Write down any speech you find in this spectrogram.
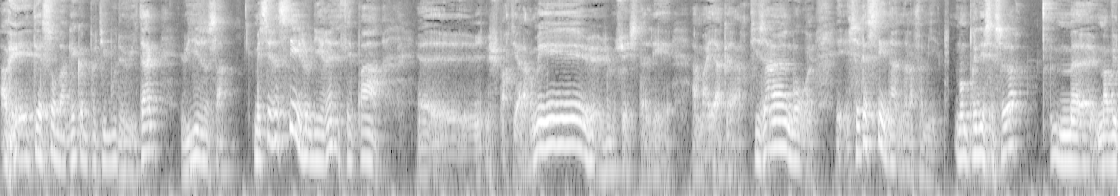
avait été manqué comme petit bout de 8 ans, lui disent ça. Mais c'est resté, je veux dire, hein, c'est pas... Euh, je suis parti à l'armée, je, me suis installé à Maillac artisan, bon, c'est resté dans, la famille. Mon prédécesseur m'avait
